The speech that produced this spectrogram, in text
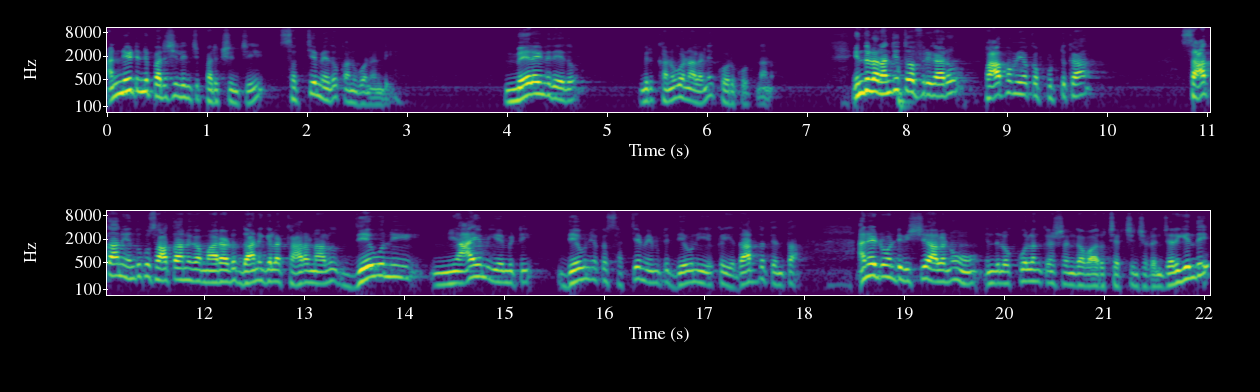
అన్నిటిని పరిశీలించి పరీక్షించి సత్యం ఏదో కనుగొనండి. మేలైనది ఏదో మీరు కనుగొనాలని కోరుకుంటున్నాను. ఇందులో రంజిత్ తోఫ్రి గారు పాపం యొక్క పుట్టుక సాతాను ఎందుకు సాతానుగా మారాడు దానికి గల కారణాలు దేవుని న్యాయం ఏమిటి దేవుని యొక్క సత్యం ఏమిటి? దేవుని యొక్క యథార్థత ఎంత? అనేటువంటి విషయాలను ఇందులో కూలంకషంగా వారు చర్చించడం జరిగింది.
